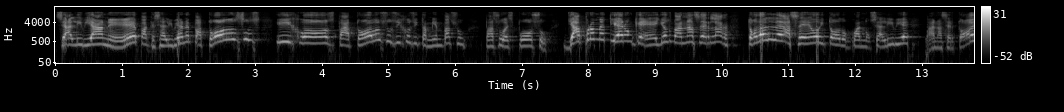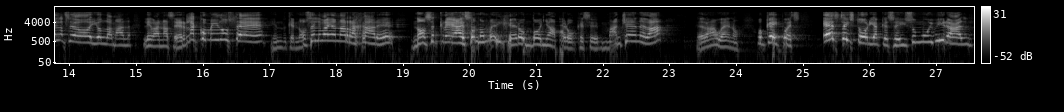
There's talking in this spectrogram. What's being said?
se aliviane, ¿eh? Para que se aliviane para todos sus hijos, para todos sus hijos y también para su, para su esposo. Ya prometieron que ellos van a hacer la, todo el aseo y todo. Cuando se alivie, van a hacer todo el aseo, ellos la le van a hacer la comida a usted. Que no se le vayan a rajar, ¿eh? No se crea, eso no me dijeron, doña, pero que se manchen, ¿verdad? ¿Verdad? Bueno. Ok, pues esta historia que se hizo muy viral,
